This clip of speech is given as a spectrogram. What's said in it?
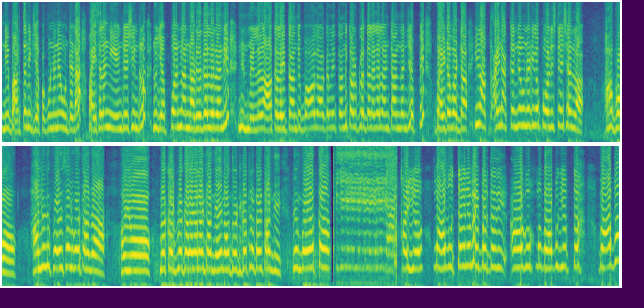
నీ భర్త నీకు చెప్పకుండానే ఉంటాడా? పైసలన్నీ ఏం చేసిండ్రు? నువ్వు చెప్పు అని నన్ను అడగగలరని. నేను మెల్లగా ఆకలి అవుతుంది బాగా ఆకలి అవుతుంది కడుపులో గలగలంటుందని చెప్పి బయటపడ్డా. ఈయన ఆయన అక్కడనే ఉన్నాడు ఇక పోలీస్ స్టేషన్లో అబ్బో అల్లుని పోలీసు వాళ్ళు కొడతానరా. అయ్యో నా కడుపులో గలగలంటుంది. నా తోటికి వచ్చినట్టు అవుతుంది నేను పోయేస్తా అయ్యో మా ఉత్తగానే భయపడుతుంది. ఆగు మా బాబుకి చెప్తా. బాబు!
